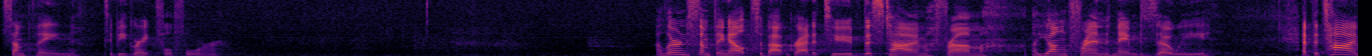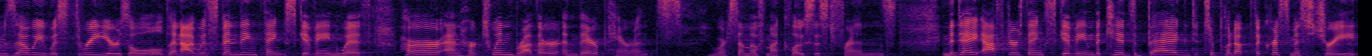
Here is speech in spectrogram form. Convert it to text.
something to be grateful for. I learned something else about gratitude, this time from a young friend named Zoe. At the time, Zoe was three years old, and I was spending Thanksgiving with her and her twin brother and their parents who are some of my closest friends. And the day after Thanksgiving, the kids begged to put up the Christmas tree,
